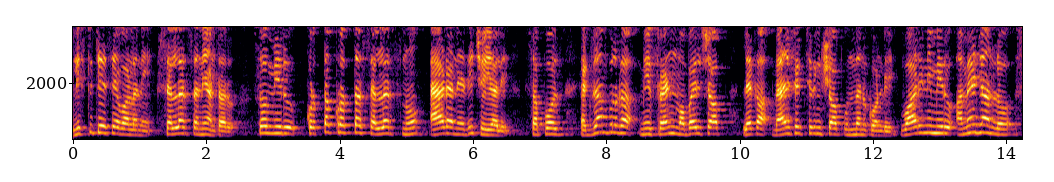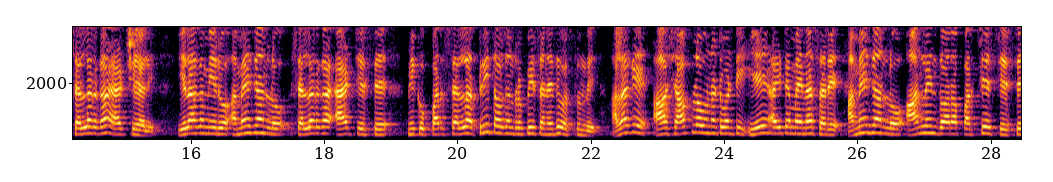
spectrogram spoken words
లిస్ట్ చేసే వాళ్ళని సెల్లర్స్ అని అంటారు. సో మీరు క్రొత్త క్రొత్త సెల్లర్స్ను యాడ్ అనేది చేయాలి. సపోజ్ ఎగ్జాంపుల్గా మీ ఫ్రెండ్ మొబైల్ షాప్ లేక మ్యానుఫ్యాక్చరింగ్ షాప్ ఉందనుకోండి వారిని మీరు అమెజాన్లో సెల్లర్గా యాడ్ చేయాలి. ఇలాగ మీరు అమెజాన్లో సెల్లర్గా యాడ్ చేస్తే మీకు per seller three thousand rupees అనేది వస్తుంది. అలాగే ఆ షాప్లో ఉన్నటువంటి ఏ ఐటమ్ అయినా సరే అమెజాన్లో ఆన్లైన్ ద్వారా పర్చేస్ చేస్తే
